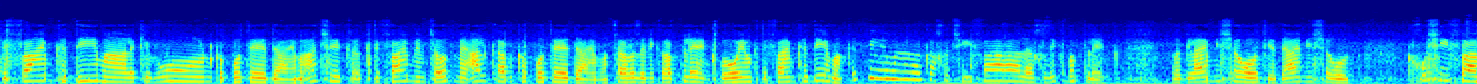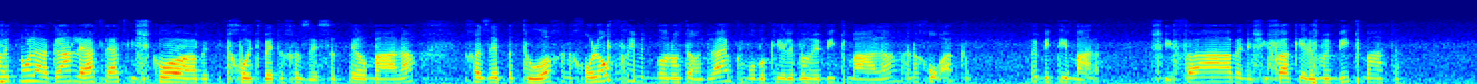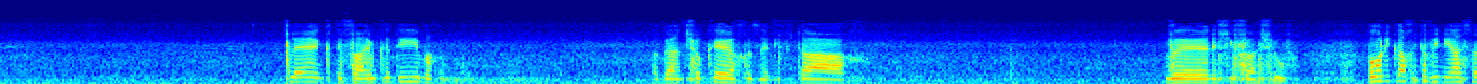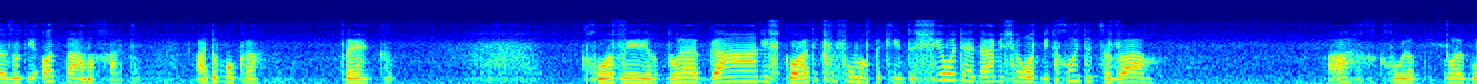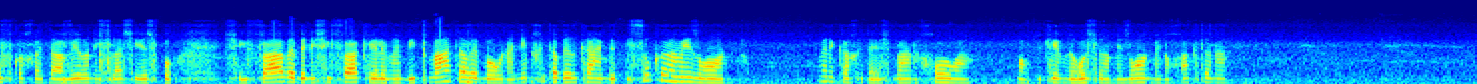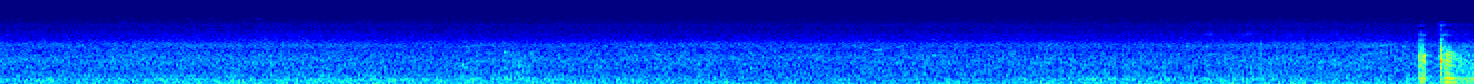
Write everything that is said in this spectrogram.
כתפיים קדימה לכיוון כפות הידיים, עד שהכתפיים נמצאות מעל קו כפות הידיים. המצב הזה נקרא פלנק. בואו עם הכתפיים קדימה. קדימה, לקחת שאיפה, להחזיק בפלנק. רגליים ישרות, ידיים ישרות. קחו שאיפה ותנו לאגן לאט לאט לשקוע ופתחו את בית החזה. סנטר מעלה. חזה פתוח, אנחנו לא הופכים את בהונות הרגליים כמו בכלב המביט מעלה, אנחנו רק מביטים מעלה. שאיפה ונשיפה, כלב מביט מטה. פלנק, כתפיים קדימה. אגן שוקע, חזה נפתח. ונשיפה שוב. בואו ניקח את הוויניאסה הזאת עוד פעם אחת. אדו מוקה, פלנק. קחו אוויר, תנו לאגן לשקוע, אל תכפפו מרפקים, תשאירו את הידיים ישרות, מתחו את הצוואר. אה, קחו, תנו לגוף ככה את האוויר הנפלא שיש פה. שאיפה ובנשיפה כלב מביט מטה ובואו נניח את הברכיים בפיסוק על המזרון וניקח את הישבן אחורה, מרפקים לראש של המזרון, מנוחה קטנה.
